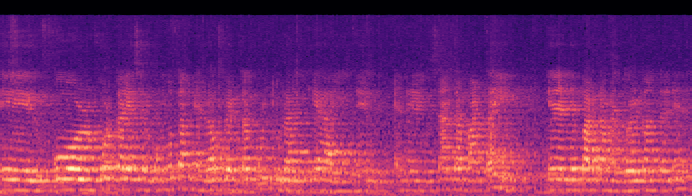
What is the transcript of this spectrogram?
eh, por fortalecer como también la oferta cultural que hay en el, en el Santa Marta y, en el departamento del Magdalena.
